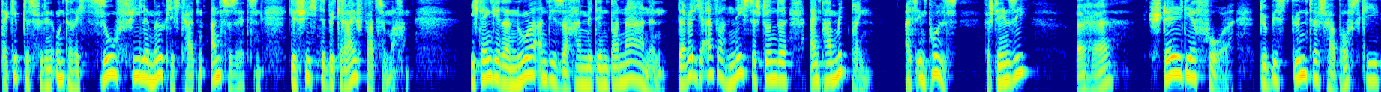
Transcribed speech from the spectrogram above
Da gibt es für den Unterricht so viele Möglichkeiten anzusetzen, Geschichte begreifbar zu machen. Ich denke da nur an die Sache mit den Bananen. Da würde ich einfach nächste Stunde ein paar mitbringen. Als Impuls. Verstehen Sie? Aha. Stell dir vor, du bist Günter Schabowski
